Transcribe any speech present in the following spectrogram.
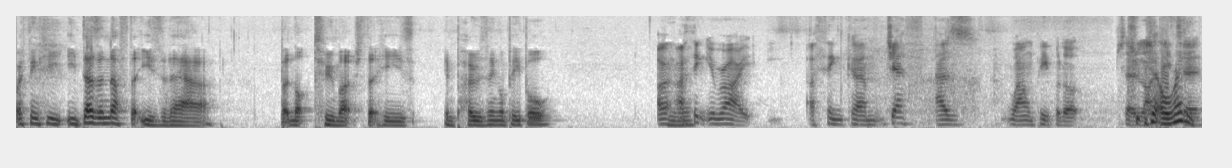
But I think he, he does enough that he's there, but not too much that he's imposing on people. I, You I think you're right. I think um, Jeff has wound people up so yeah, already,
